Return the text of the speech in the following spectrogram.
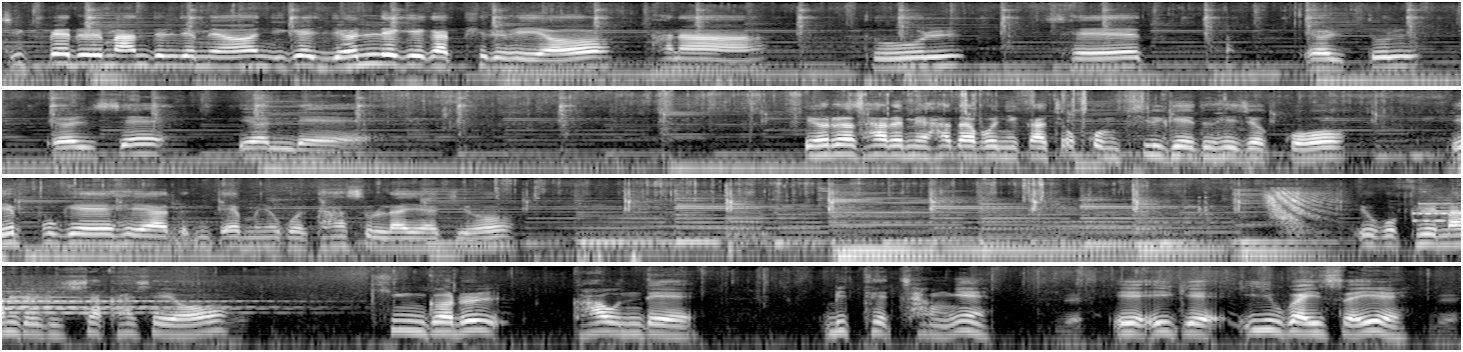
찍배를 만들려면 이게 14개가 필요해요. 하나, 둘, 셋, 열둘, 열세, 열네. 여러 사람이 하다 보니까 조금 길게도 해졌고 예쁘게 해야 되기 때문에 이걸 다 술라야죠. 요거 배 만들기 시작하세요. 긴 거를 가운데 밑에 창에 네. 예, 이게 이유가 있어요. 네.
